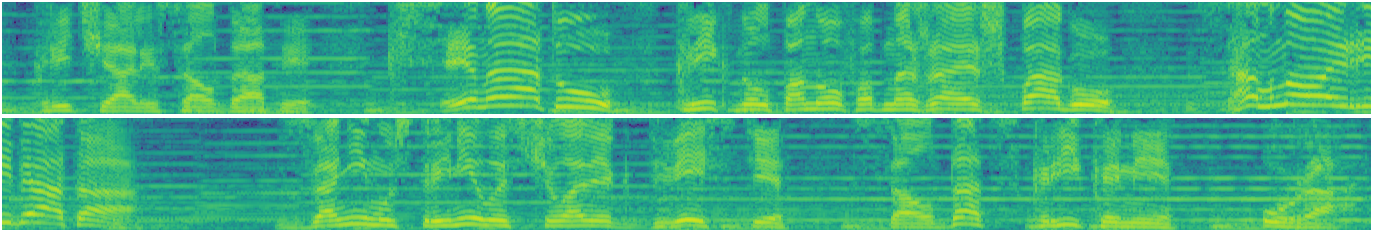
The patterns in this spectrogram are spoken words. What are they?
— кричали солдаты. «К Сенату!» — крикнул Панов, обнажая шпагу. «За мной, ребята!» За ним устремилось человек двести солдат с криками «Ура!»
